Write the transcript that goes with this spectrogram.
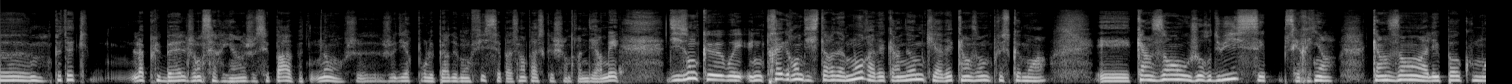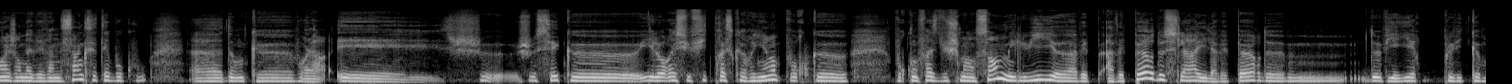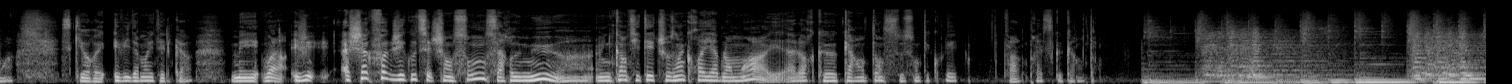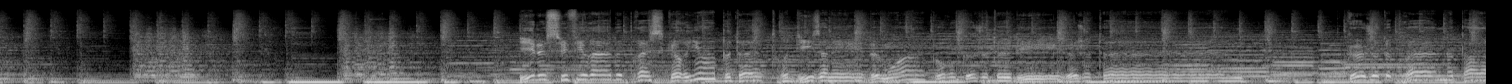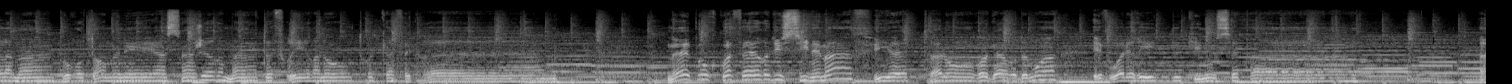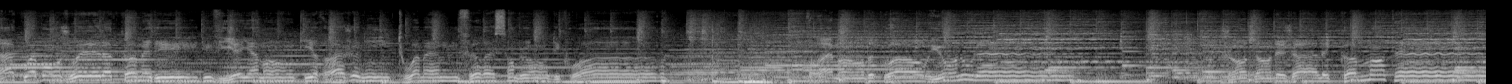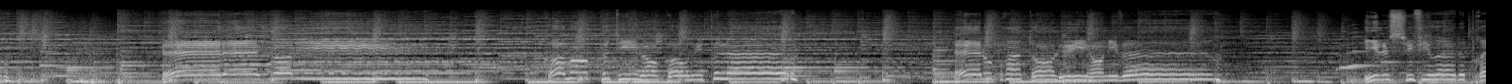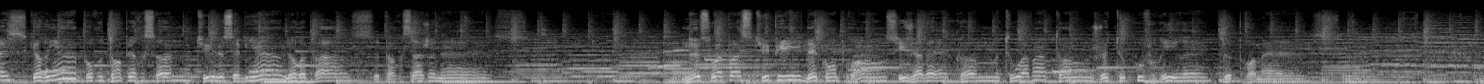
peut-être la plus belle, j'en sais rien, je sais pas. Non, je, je, veux dire pour le père de mon fils, c'est pas sympa ce que je suis en train de dire. Mais disons que oui, une très grande histoire d'amour avec un homme qui avait 15 ans de plus que moi. Et 15 ans aujourd'hui, c'est c'est rien. 15 ans à l'époque où moi j'en avais 25, c'était beaucoup. Euh, donc euh, voilà. Et je, je sais que il aurait suffi de presque rien pour que pour qu'on fasse du chemin ensemble. Mais lui euh, avait avait peur de cela. Il avait peur de de vieillir plus vite que moi, ce qui aurait évidemment été le cas. Mais voilà, à chaque fois que j'écoute cette chanson, ça remue hein, une quantité de choses incroyables en moi, et alors que 40 ans se sont écoulés, enfin presque 40 ans. Il suffirait de presque rien, peut-être dix années de moins pour que je te dise je t'aime que je te prenne par la main pour t'emmener à Saint-Germain, t'offrir un autre café crème. Mais pourquoi faire du cinéma, fillette? Allons, regarde-moi et vois les rides qui nous séparent. bon jouer la comédie du vieil amant qui rajeunit, toi-même ferais semblant d'y croire? Vraiment de quoi aurions-nous l'air? J'entends déjà les commentaires. Elle est jolie, comment peut-il encore lui plaire? Elle au printemps, lui en hiver. Il suffirait de presque rien, pourtant personne, tu le sais bien, ne repasse par sa jeunesse. Ne sois pas stupide et comprends, si j'avais comme toi vingt ans, je te couvrirais de promesses.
